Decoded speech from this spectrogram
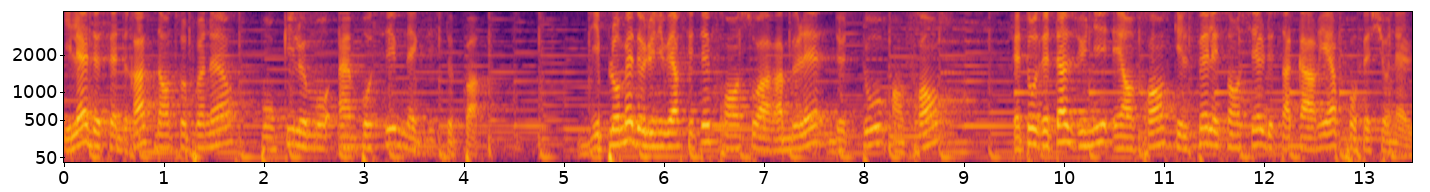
Il est de cette race d'entrepreneurs pour qui le mot impossible n'existe pas. Diplômé de l'université François Rabelais de Tours en France, c'est aux États-Unis et en France qu'il fait l'essentiel de sa carrière professionnelle.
